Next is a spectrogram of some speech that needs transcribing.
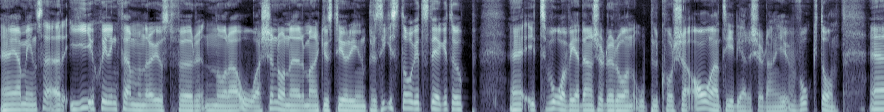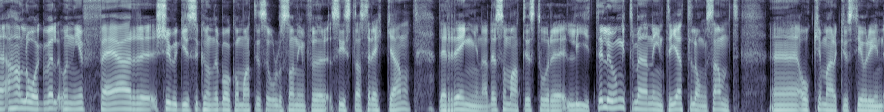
Eh, jag minns här i Skilling 500 just för några år sedan då när Marcus Theorin precis tagit steget upp eh, i tvåveden körde då en Opel Corsa A, tidigare körde han ju Vok då. Eh, han låg väl ungefär 20 sekunder bakom Mattis Olsson inför sista sträckan. Det regnade så Mattis tog det lite lugnt men inte jättelångsamt och Marcus Theorin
